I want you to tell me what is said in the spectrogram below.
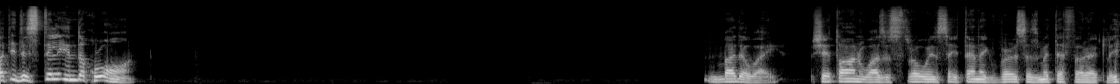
but it is still in the Quran. By the way, Shaitan was throwing satanic verses metaphorically.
